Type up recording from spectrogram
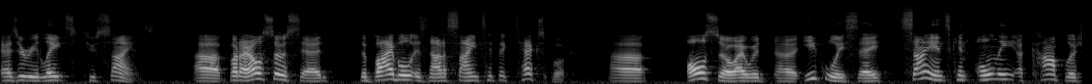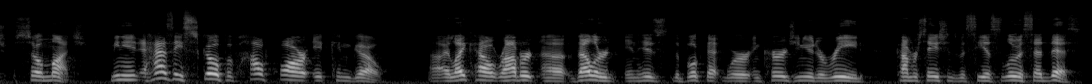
as it relates to science. Uh, but I also said the Bible is not a scientific textbook. Uh, also, I would uh, equally say science can only accomplish so much, meaning it has a scope of how far it can go. Uh, I like how Robert uh, Velarde, in his the book that we're encouraging you to read, Conversations with C.S. Lewis, said this:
